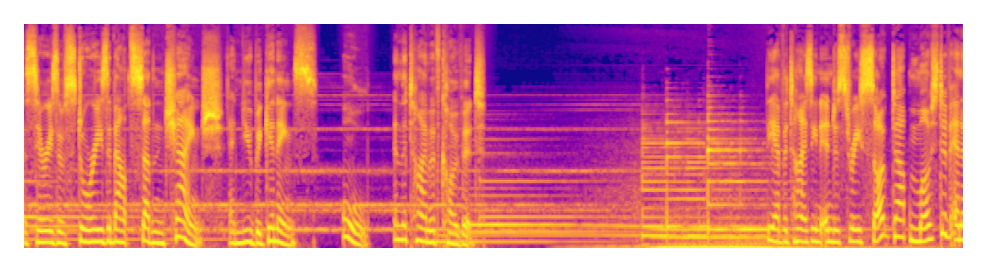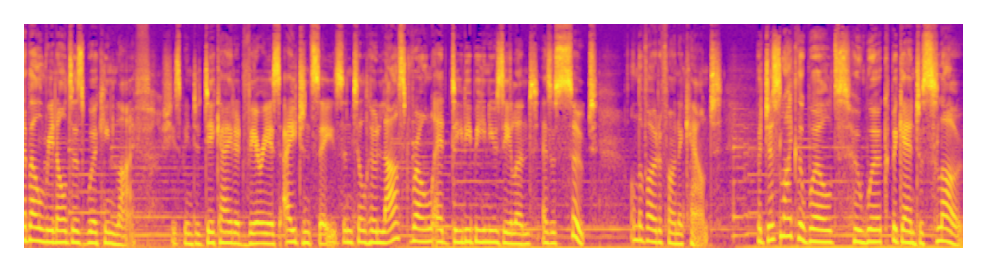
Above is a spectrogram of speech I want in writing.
a series of stories about sudden change and new beginnings, all in the time of COVID. The advertising industry soaked up most of Annabelle Reynolds' working life. She spent a decade at various agencies until her last role at DDB New Zealand as a suit on the Vodafone account. But just like the world, her work began to slow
